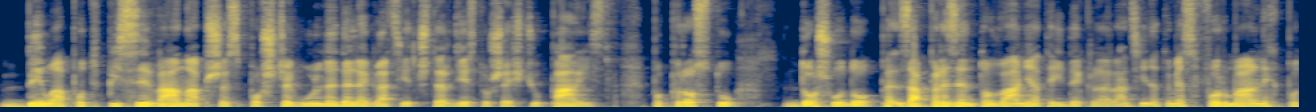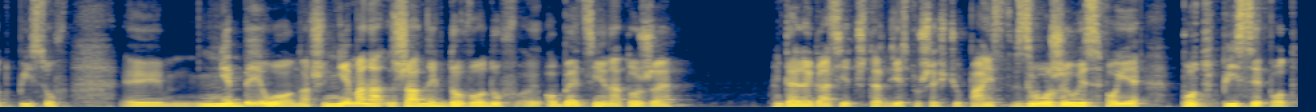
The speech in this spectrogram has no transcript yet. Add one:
była podpisywana przez poszczególne delegacje 46 państw. Po prostu doszło do zaprezentowania tej deklaracji, natomiast formalnych podpisów nie było. Znaczy nie ma żadnych dowodów y, obecnie na to, że delegacje 46 państw złożyły swoje podpisy pod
